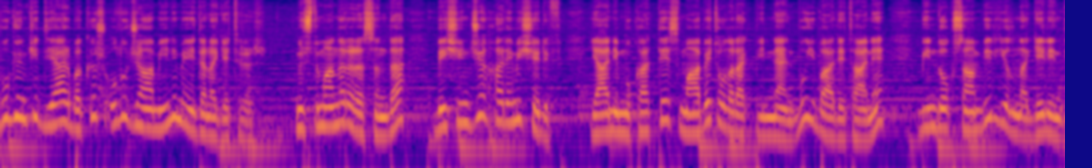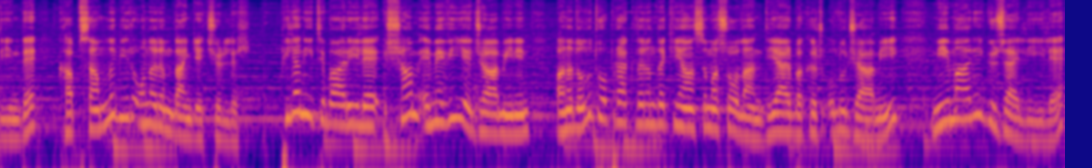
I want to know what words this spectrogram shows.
bugünkü Diyarbakır Ulu Camii'ni meydana getirir. Müslümanlar arasında 5. Harem-i Şerif yani mukaddes mabet olarak bilinen bu ibadethane 1091 yılına gelindiğinde kapsamlı bir onarımdan geçirilir. Plan itibariyle Şam Emeviye Camii'nin Anadolu topraklarındaki yansıması olan Diyarbakır Ulu Camii, mimari güzelliğiyle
